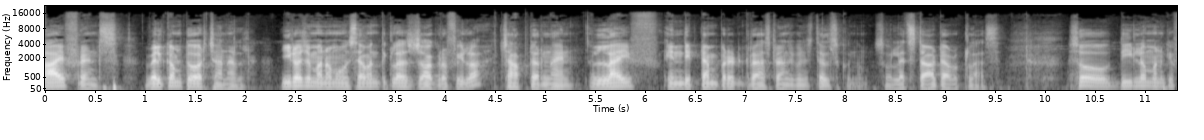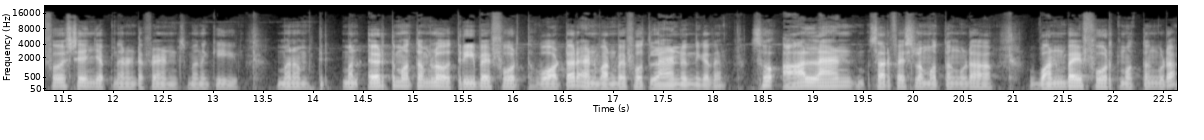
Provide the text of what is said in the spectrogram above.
Hi friends welcome to our channel ఈరోజు మనము సెవెంత్ క్లాస్ జాగ్రఫీలో chapter nine life in the temperate grass lands గురించి తెలుసుకుందాం. So let start our class so దీనిలో మనకి ఫస్ట్ ఏం చెప్తున్నారంటే ఫ్రెండ్స్ మనకి మనం త్రి- మన ఎర్త్ మొత్తంలో three by fourth water and one by fourth land ఉంది కదా. సో ఆ ల్యాండ్ సర్ఫేస్లో మొత్తం కూడా వన్ బై ఫోర్త్ మొత్తం కూడా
